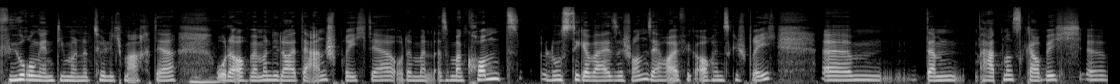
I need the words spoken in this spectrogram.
Führungen, die man natürlich macht, ja. Mhm. Oder auch wenn man die Leute anspricht, ja, oder man, also man kommt lustigerweise schon sehr häufig auch ins Gespräch, ähm, dann hat man es, glaube ich, äh,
